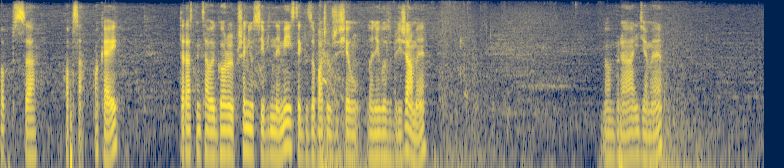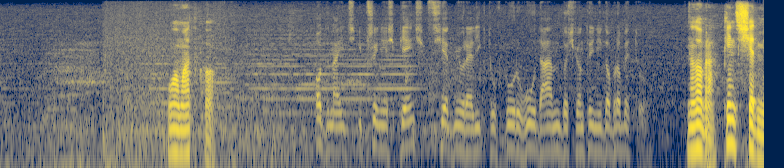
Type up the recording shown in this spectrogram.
hopsa, hopsa. Okej. Teraz ten cały goryl przeniósł się w inne miejsce, gdy zobaczył, że się do niego zbliżamy. Dobra, idziemy. Łomatko. Odnajdź i przynieś pięć z siedmiu reliktów gór Wudan do świątyni dobrobytu. No dobra, 5 z 7.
